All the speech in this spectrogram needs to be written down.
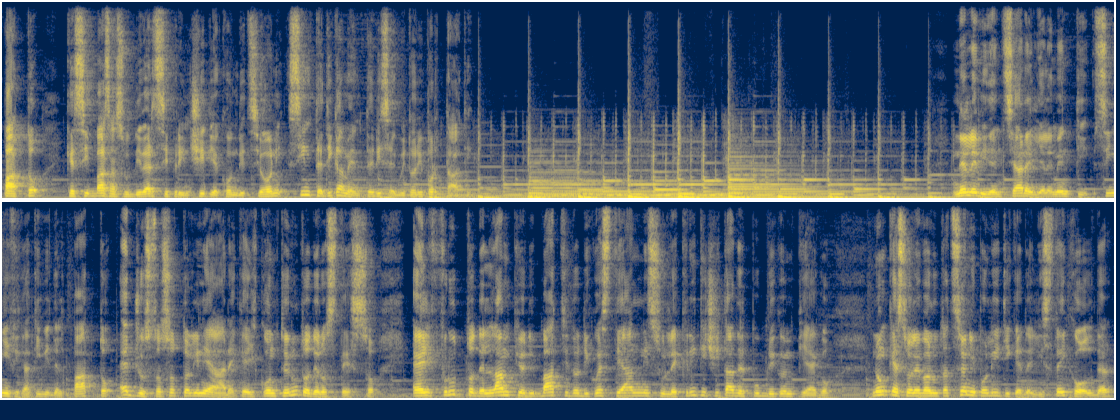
patto che si basa su diversi principi e condizioni sinteticamente di seguito riportati. Nell'evidenziare gli elementi significativi del patto è giusto sottolineare che il contenuto dello stesso è il frutto dell'ampio dibattito di questi anni sulle criticità del pubblico impiego, nonché sulle valutazioni politiche degli stakeholder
